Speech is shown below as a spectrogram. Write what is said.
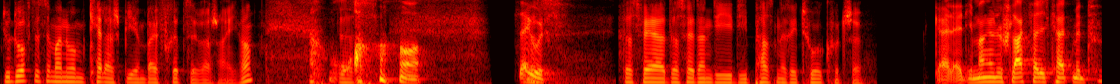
du durftest immer nur im Keller spielen bei Fritzel wahrscheinlich, wa? Das- sehr gut. Das, das wäre das wär dann die, die passende Retourkutsche. Geil, ey, die mangelnde Schlagfertigkeit mit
